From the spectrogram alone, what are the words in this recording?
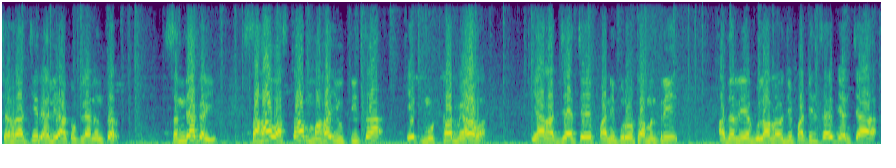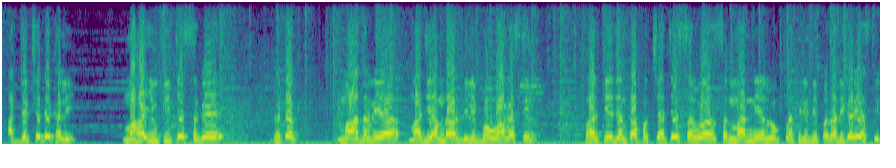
शहराची रॅली आटोपल्यानंतर संध्याकाळी सहा वाजता महायुतीचा एक मोठा मेळावा. या राज्याचे पाणी पुरवठा मंत्री आदरणीय गुलाबरावजी पाटील साहेब यांच्या अध्यक्षतेखाली महायुतीचे सगळे घटक मग आदरणीय माजी आमदार दिलीप भाऊ वाघ असतील भारतीय जनता पक्षाचे सर्व सन्माननीय लोकप्रतिनिधी पदाधिकारी असतील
